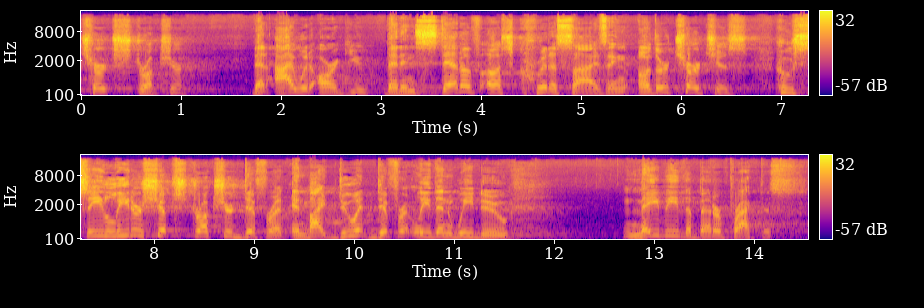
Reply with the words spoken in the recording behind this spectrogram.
church structure that I would argue that instead of us criticizing other churches who see leadership structure different and might do it differently than we do, maybe the better practice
